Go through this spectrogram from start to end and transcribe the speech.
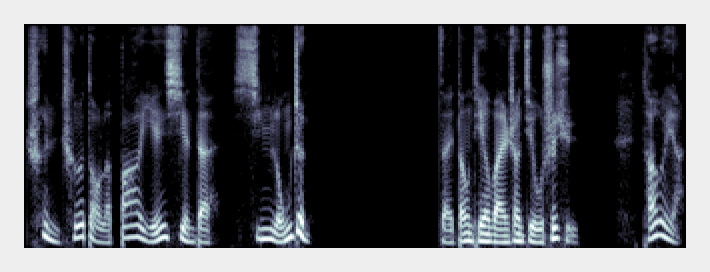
乘车到了巴彦县的兴隆镇。在当天晚上九时许，他们呀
